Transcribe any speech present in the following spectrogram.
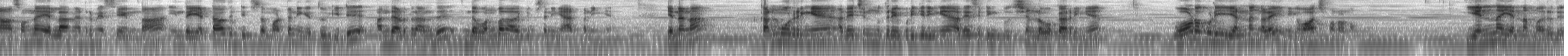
நான் சொன்ன எல்லா மேட்டருமே சேம் தான். இந்த எட்டாவது டிப்ஸை மட்டும் நீங்கள் தூக்கிட்டு அந்த இடத்துல வந்து இந்த ஒன்பதாவது டிப்ஸை நீங்கள் ஆட் பண்ணீங்க. என்னன்னா கண் மூடுறீங்க அதே சின்முத்திரையை பிடிக்கிறீங்க அதே சிட்டிங் பொசிஷனில் உட்காடுறீங்க ஓடக்கூடிய எண்ணங்களை நீங்கள் வாட்ச் பண்ணணும். என்ன எண்ணம் வருது?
